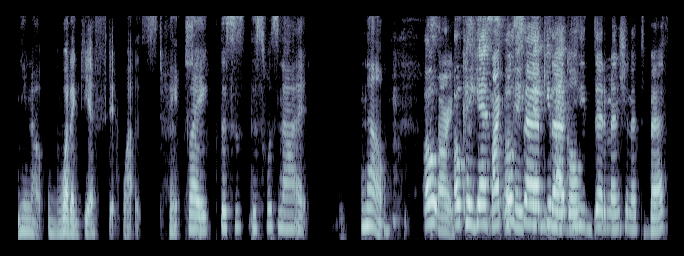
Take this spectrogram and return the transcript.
you know, what a gift it was. to fam- Like this is this was not no. Oh, Sorry. okay, yes. Michael okay, said thank you, that Michael. he did mention it to Beth.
